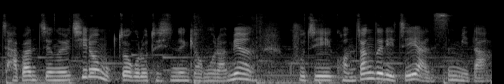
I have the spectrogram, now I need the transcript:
자반증을 치료 목적으로 드시는 경우라면 굳이 권장드리지 않습니다.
